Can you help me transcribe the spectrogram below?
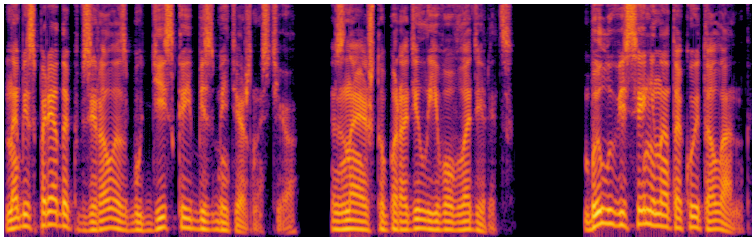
на беспорядок взирала с буддийской безмятежностью, зная, что породил его владелец. Был у Весенина такой талант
